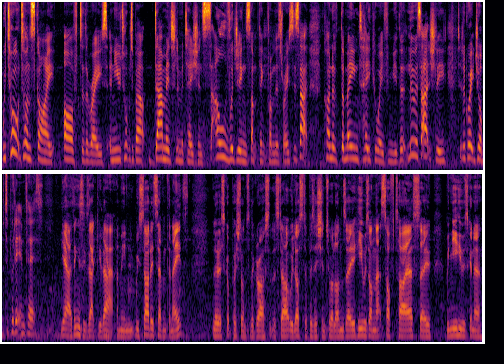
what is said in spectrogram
We talked on Sky after the race, and you talked about damage limitations, salvaging something from this race. Is that kind of the main takeaway from you that Lewis actually did a great job to put it in fifth? Yeah, I think it's exactly that. I mean, we started seventh and eighth. Lewis got pushed onto the grass at the start. We lost a position to Alonso. He was on that soft tyre, so we knew he was going to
